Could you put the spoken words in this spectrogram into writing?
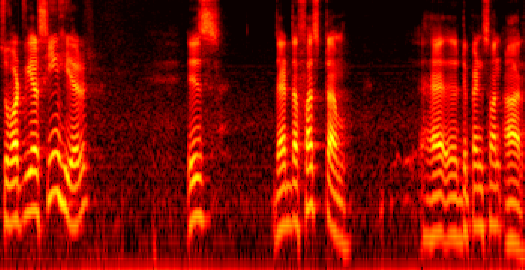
So, what we are seeing here is that the first term uh, depends on r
